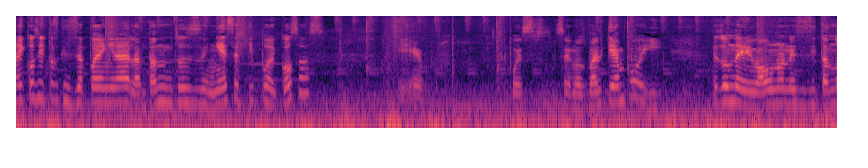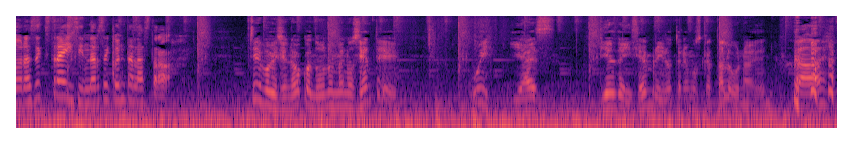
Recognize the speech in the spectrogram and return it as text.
Hay cositas que sí se pueden ir adelantando, entonces en ese tipo de cosas, eh, pues se nos va el tiempo y es donde va uno necesitando horas extra y sin darse cuenta las trabaja. Sí, porque si no, cuando uno menos siente, uy, ya es 10 de diciembre y no tenemos catálogo navideño. Cabal.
